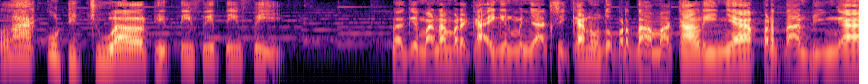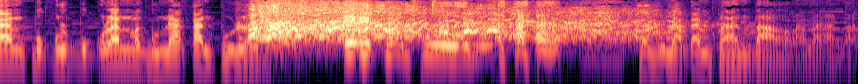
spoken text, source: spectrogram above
laku dijual di TV-TV Bagaimana mereka ingin menyaksikan untuk pertama kalinya pertandingan pukul-pukulan menggunakan bola. Eh bola? menggunakan bantal anak-anak.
